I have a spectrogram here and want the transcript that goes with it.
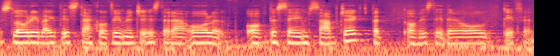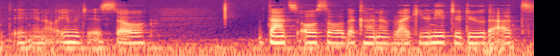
slowly like this stack of images that are all of, of the same subject, but obviously they're all different, you know, images. So that's also the kind of like you need to do that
